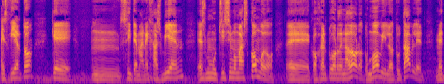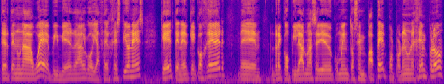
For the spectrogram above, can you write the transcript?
Es cierto que mm, si te manejas bien, es muchísimo más cómodo eh, coger tu ordenador o tu móvil o tu tablet, meterte en una web y ver algo y hacer gestiones, que tener que coger, eh, recopilar una serie de documentos en papel, por poner un ejemplo,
